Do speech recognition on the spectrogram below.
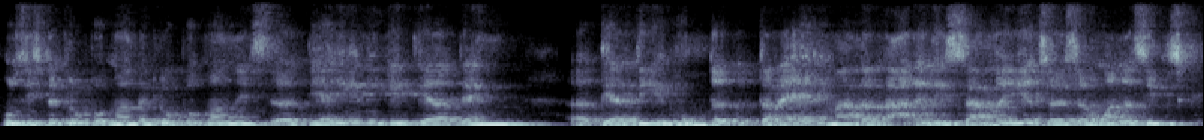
Was ist der Clubobmann? Der Clubobmann ist äh, derjenige, der den der die 103 Mandatare, das sind wir jetzt, also 71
